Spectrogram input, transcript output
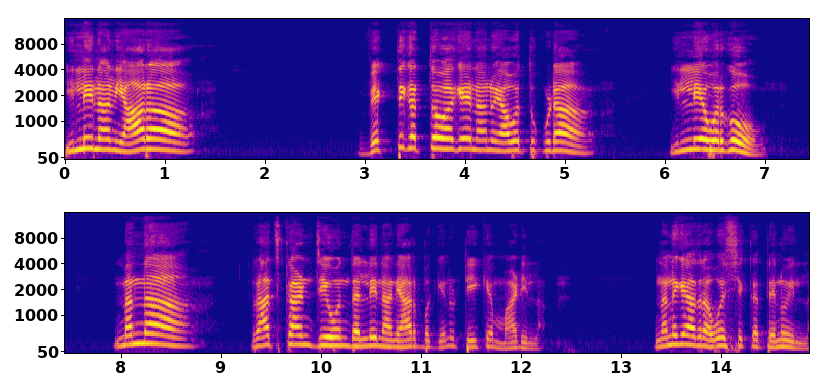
ಇಲ್ಲಿ ನಾನು ಯಾರ ವ್ಯಕ್ತಿಗತವಾಗೇ ನಾನು ಯಾವತ್ತೂ ಕೂಡ ಇಲ್ಲಿಯವರೆಗೂ ನನ್ನ ರಾಜಕಾರಣ ಜೀವನದಲ್ಲಿ ನಾನು ಯಾರ ಬಗ್ಗೆನೂ ಟೀಕೆ ಮಾಡಿಲ್ಲ. ನನಗೆ ಅದರ ಅವಶ್ಯಕತೆಯೂ ಇಲ್ಲ.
